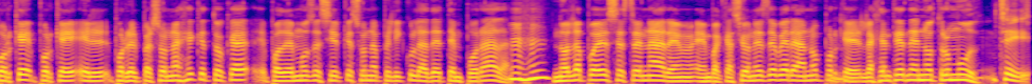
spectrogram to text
¿Por qué? Porque el, por el personaje que toca podemos decir que es una película de temporada. No la puedes estrenar en, vacaciones de verano porque la gente anda en otro mood. Sí,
